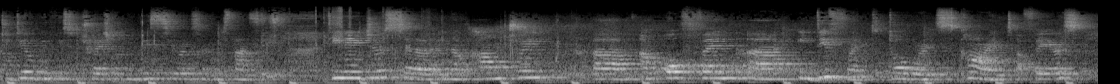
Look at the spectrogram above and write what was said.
to deal with this situation in these serious circumstances. Teenagers uh, in our country um, are often uh, indifferent towards current affairs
